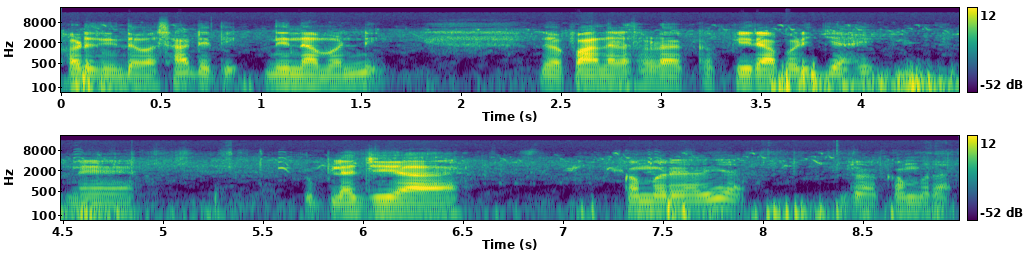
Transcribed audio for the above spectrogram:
ખડની દવા છાંટી હતી, નિંદામણની. જો પાંદડા થોડાક પીરા પડી ગયા છે ને ઉપલા જે આ કમરા રહ્યા, જો આ કમરા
